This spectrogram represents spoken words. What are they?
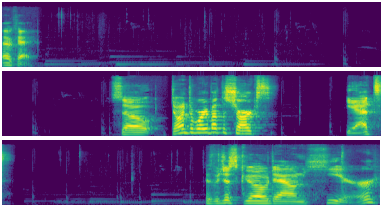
Okay. So, don't have to worry about the sharks yet. Because we just go down here.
